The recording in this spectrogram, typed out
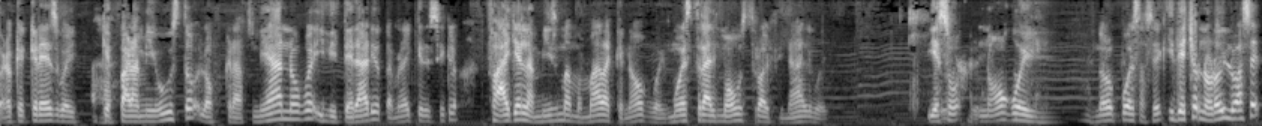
Pero ¿qué crees, güey? Ajá. Que para mi gusto, Lovecraftiano, güey, y literario, también hay que decirlo, falla en la misma mamada que no, güey. Muestra el monstruo al final, güey. Y eso, Híjole. no, güey. No lo puedes hacer. Y de hecho, Noroi lo hace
